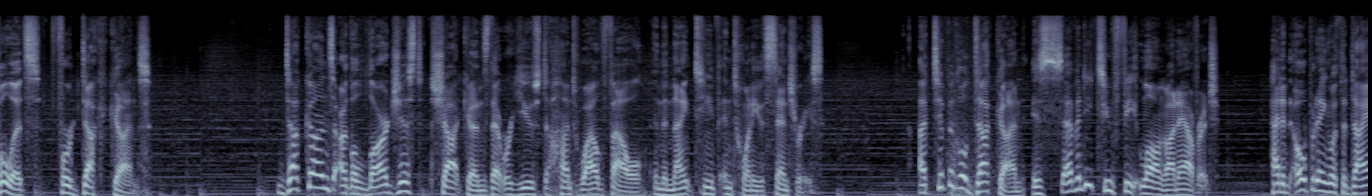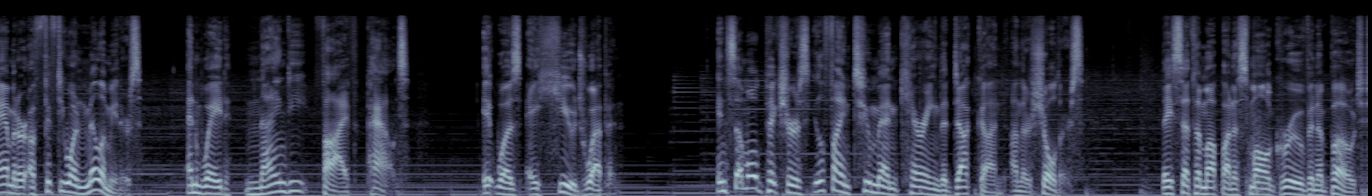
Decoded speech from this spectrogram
Bullets for duck guns. Duck guns are the largest shotguns that were used to hunt wildfowl in the 19th and 20th centuries. A typical duck gun is 72 feet long on average, had an opening with a diameter of 51 millimeters, and weighed 95 pounds. It was a huge weapon. In some old pictures, you'll find two men carrying the duck gun on their shoulders. They set them up on a small groove in a boat,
